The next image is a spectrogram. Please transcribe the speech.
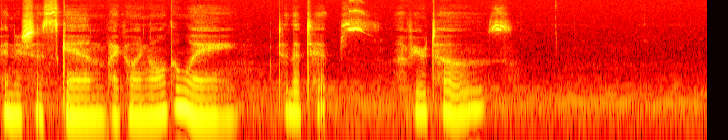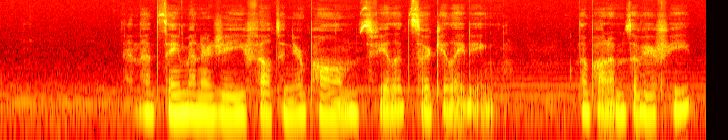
Finish the scan by going all the way to the tips of your toes. And that same energy you felt in your palms, feel it circulating the bottoms of your feet.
